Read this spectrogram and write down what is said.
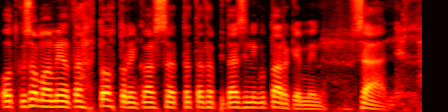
Oletko samaa mieltä tohtorin kanssa, että tätä pitäisi niin kuin tarkemmin säännellä?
